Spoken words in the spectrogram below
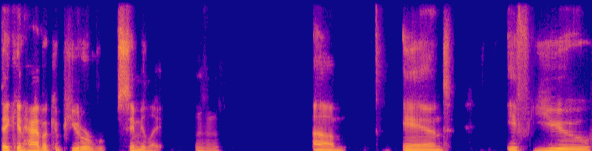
they can have a computer simulate Mm-hmm. Um, and if you,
